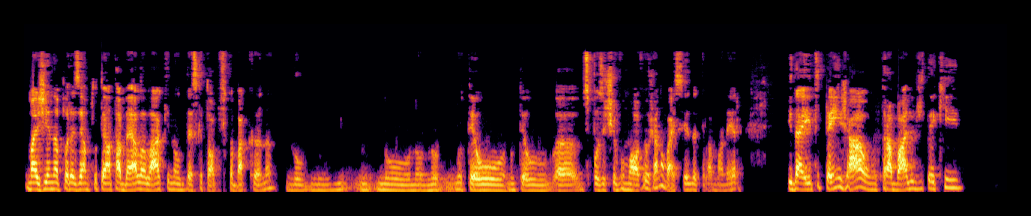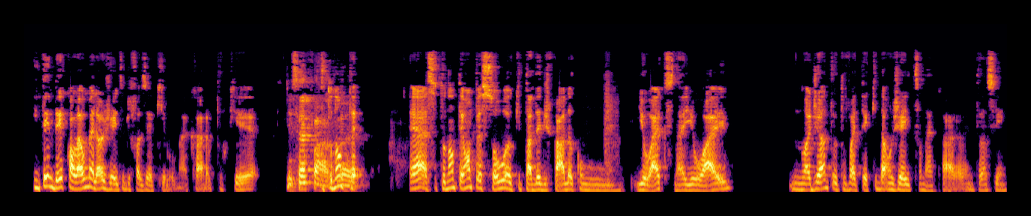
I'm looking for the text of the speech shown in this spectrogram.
Imagina, por exemplo, tu tem uma tabela lá que no desktop fica bacana, no, no, no, no teu, no teu uh, dispositivo móvel já não vai ser daquela maneira. E daí tu tem já um trabalho de ter que entender qual é o melhor jeito de fazer aquilo, né, cara? Porque isso é fácil. Tu não é. Tem, é, se tu não tem uma pessoa que está dedicada com UX, né, UI, não adianta, tu vai ter que dar um jeito, né, cara? Então assim,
